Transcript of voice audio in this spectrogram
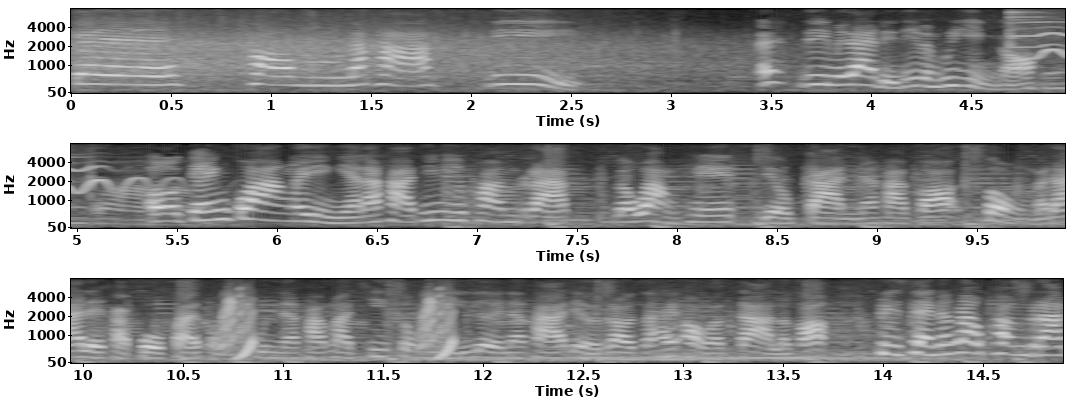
เกย์ทอมนะคะดีเอ๊ะดีไม่ได้ดิดีเป็นผู้หญิงเนาะเออเก้งกวางอะไรอย่างเงี้ยนะคะ ที่มีความรักระหว่างเพศเดียวกันนะคะ ก็ส่งมาได้เลยค่ะโปรไฟล์ของคุณนะคะ มาที่ตรงนี้เลยนะคะ เดี๋ยวเราจะให้ออกอากาศแล้วก็พรีเซนต์เรื่องราวความรัก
